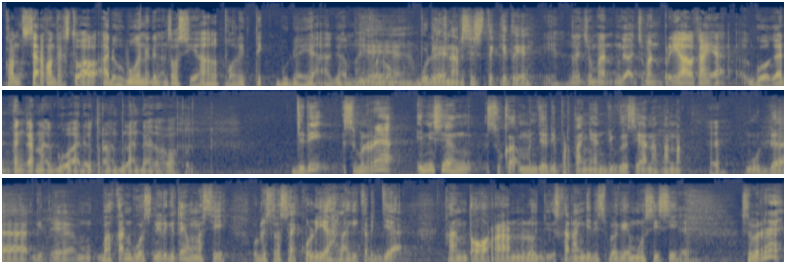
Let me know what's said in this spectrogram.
kon- secara kontekstual ada hubungannya dengan sosial politik budaya agama Iya, ekonomi iya. budaya narsistik gitu ya. Iya, nggak cuman nggak cuman perihal kayak gue ganteng karena gue ada keturunan Belanda atau apa pun. Jadi sebenarnya ini sih yang suka menjadi pertanyaan juga sih anak-anak Eh. muda gitu ya. Bahkan gue sendiri gitu yang masih udah selesai kuliah lagi kerja kantoran lo sekarang jadi sebagai musisi. Eh. Sebenarnya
